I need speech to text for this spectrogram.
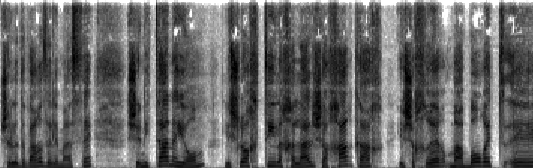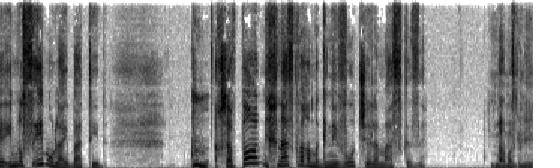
של הדבר הזה למעשה, שניתן היום לשלוח טיל לחלל שאחר כך ישחרר מעבורת uh, עם נוסעים אולי בעתיד. עכשיו, פה נכנס כבר המגניבות של המאסק הזה. מה מגניב?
